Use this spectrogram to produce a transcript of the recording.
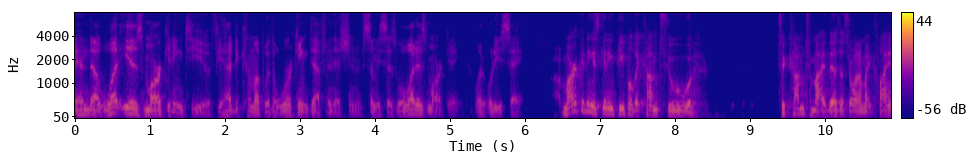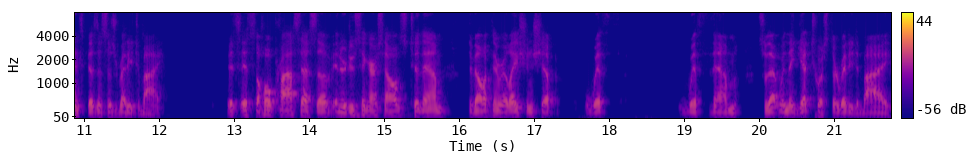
And uh, what is marketing to you? If you had to come up with a working definition, if somebody says, "Well, what is marketing?" What, what do you say? Marketing is getting people to come to to come to my business or one of my clients' businesses ready to buy. It's it's the whole process of introducing ourselves to them, developing a relationship with with them, so that when they get to us, they're ready to buy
